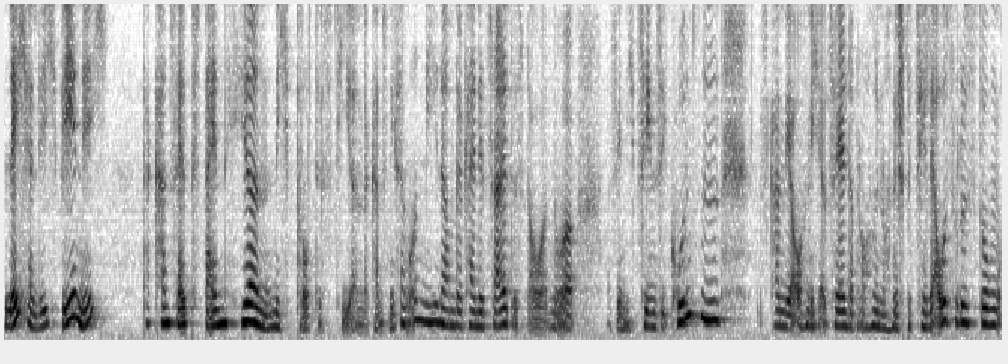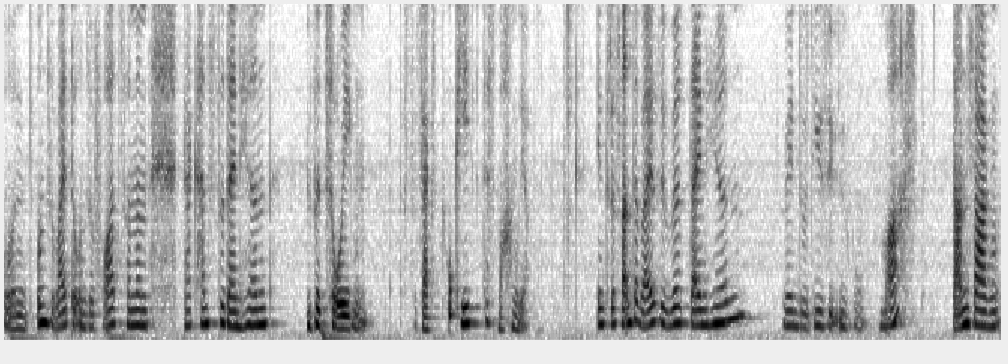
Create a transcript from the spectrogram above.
lächerlich wenig, da kann selbst dein Hirn nicht protestieren. Da kannst du nicht sagen, oh nee, da haben wir keine Zeit, das dauert nur, weiß ich nicht, zehn Sekunden. Das kann dir auch nicht erzählen, da brauchen wir noch eine spezielle Ausrüstung und, und so weiter und so fort, sondern da kannst du dein Hirn überzeugen, dass du sagst, okay, das machen wir. Interessanterweise wird dein Hirn, wenn du diese Übung machst, dann sagen,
